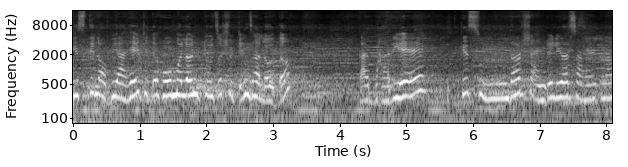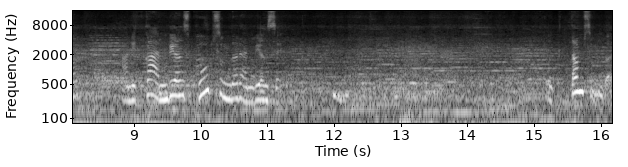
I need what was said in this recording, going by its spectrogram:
हीच ती लॉबी आहे जिथे होम अलोन टूचं शूटिंग झालं होतं. काय भारी आहे. इतके सुंदर शँडेलियर्स आहेत ना. आणि इतका ॲम्बियन्स खूप सुंदर ॲम्बियन्स आहे. एकदम सुंदर.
